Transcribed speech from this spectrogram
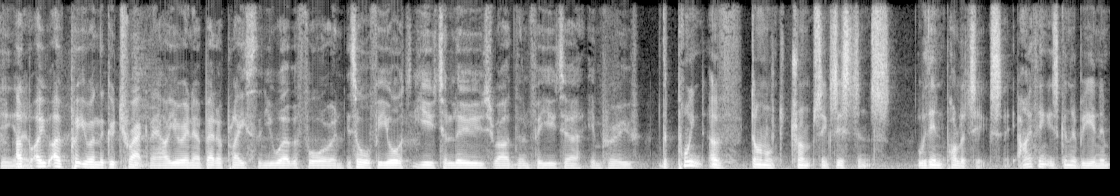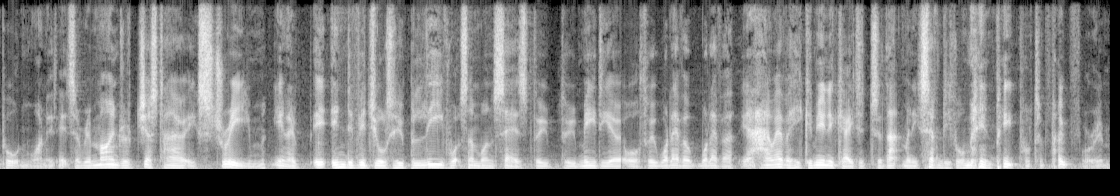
you I've, I've put you on the good track now. You're in a better place than you were before, and it's all for your you to lose rather than for you to improve. the point of Donald Trump's existence within politics, I think, is going to be an important one. It's a reminder of just how extreme, you know, individuals who believe what someone says through through media or through whatever, whatever, you know, however he communicated to that many 74 million people to vote for him.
